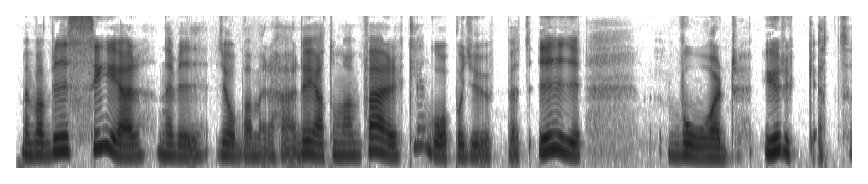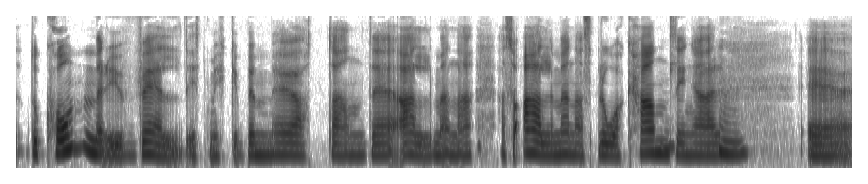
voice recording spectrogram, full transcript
men vad vi ser när vi jobbar med det här, det är att om man verkligen går på djupet i vårdyrket, då kommer det ju väldigt mycket bemötande, allmänna, alltså allmänna språkhandlingar. eh,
